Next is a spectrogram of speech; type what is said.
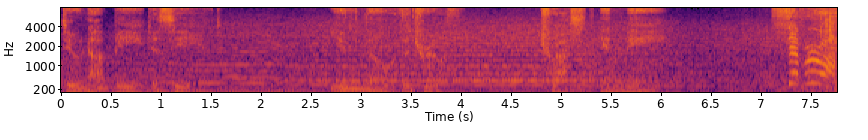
Do not be deceived. You know the truth. Trust in me. Sephiroth!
